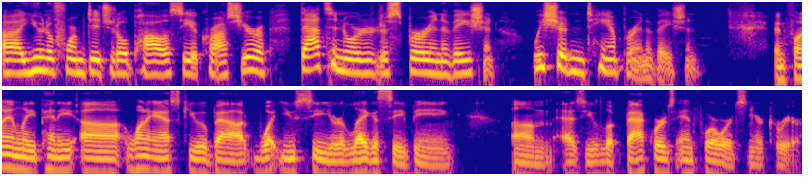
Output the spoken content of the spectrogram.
uh, uniform digital policy across Europe. That's in order to spur innovation. We shouldn't hamper innovation. And finally, Penny, uh, I want to ask you about what you see your legacy being um, as you look backwards and forwards in your career.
